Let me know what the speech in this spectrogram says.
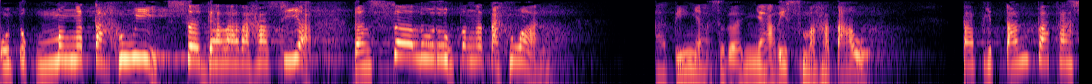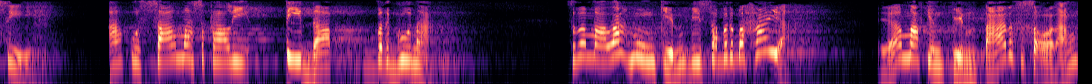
untuk mengetahui segala rahasia dan seluruh pengetahuan. Artinya, saudara nyaris maha tahu, tapi tanpa kasih Aku sama sekali tidak berguna. Sebenarnya malah mungkin bisa berbahaya. Ya, makin pintar seseorang,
